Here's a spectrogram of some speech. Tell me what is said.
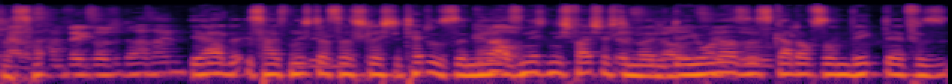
Das das, Handwerk sollte da sein. Ja, das heißt nicht, dass das schlechte Tattoos sind. Genau. Ne? Also nicht, nicht falsch verstehen, Das Leute. genau, der ist Jonas halt so- ist gerade auf so einem Weg, der vers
